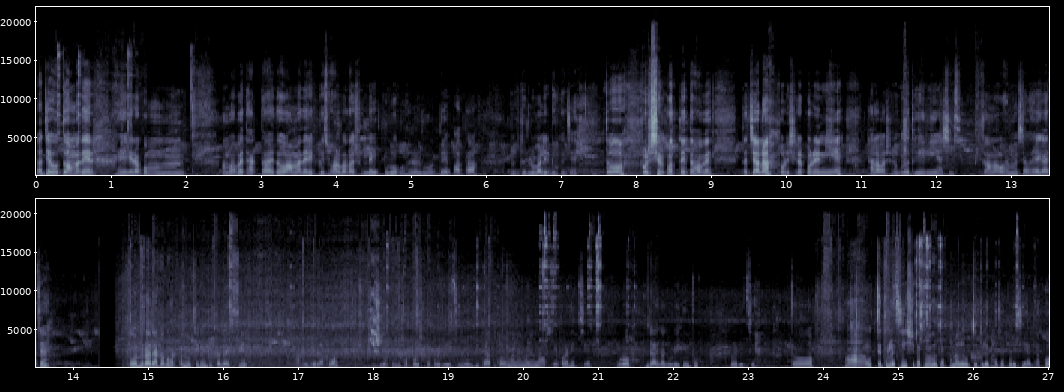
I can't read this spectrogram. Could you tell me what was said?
তো যেহেতু আমাদের এরকম ভাবে থাকতে হয়, তো আমাদের একটু ঝড় বাতাস হলেই পুরো ঘরের মধ্যে পাতা ধুলোবালি ঢুকে যায়। তো পরিষ্কার করতেই তো হবে। তো চলো, পরিষ্কার করে নিয়ে থালা বাসনগুলো ধুয়ে নিয়ে আসি। তো আমার ঘর মোছা হয়ে গেছে। তো বন্ধুরা, দেখো, ঘরটা মুছে কিন্তু চলে এসেছি। আর যে দেখো, এগুলো কিন্তু সব পরিষ্কার করে দিয়েছি। মুরগিটা এত পরিমাণে মানে নষ্ট করে দিচ্ছে, পুরো জায়গা জুড়ে কিন্তু করে দিচ্ছে। তো উচ্ছে তুলেছি, সেটা তোমাদের দেখানো আমি উচ্ছে তুলে ভাজা করেছি, আর দেখো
